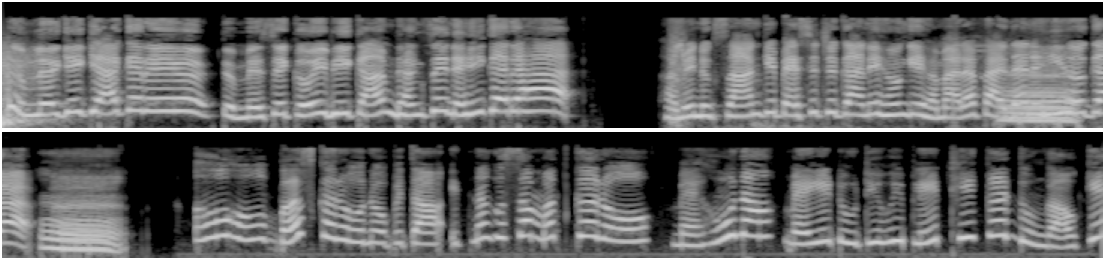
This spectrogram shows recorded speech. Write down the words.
तुम लोग ये क्या कर रहे हो? तुम में से कोई भी काम ढंग से नहीं कर रहा। हमें नुकसान के पैसे चुकाने होंगे हमारा फ़ायदा नहीं होगा। ओहो बस करो नोबिता इतना गुस्सा मत करो। मैं हूँ ना मैं ये टूटी हुई प्लेट ठीक कर दूँगा ओके?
